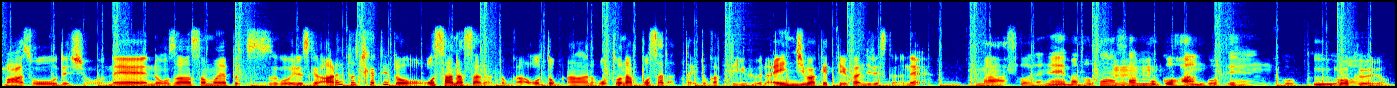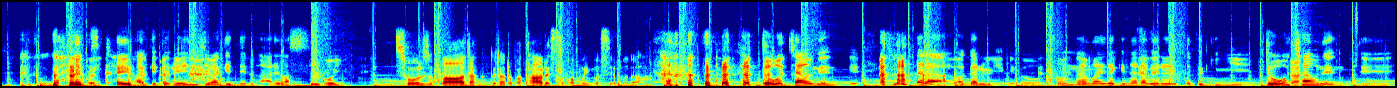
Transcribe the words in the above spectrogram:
まあそうでしょうね。野沢さんもやっぱすごいですけど、あれどっちかっていうと、幼さだとか、おとあの大人っぽさだったりとかっていう風な演じ分けっていう感じですからね。まあそうだね、まあ、野沢さんもご飯5点悟悟空を。使い分けてる演じ分けてるのあれはすごいよね。そうです。バーダックだとかターレスとかもいますよ、まだ。どうちゃうねんって聞いたらわかるんやけどその名前だけ並べられた時にどうちゃうねんって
